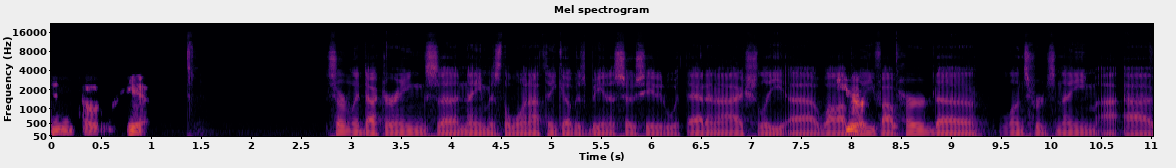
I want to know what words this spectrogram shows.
and total hip. Certainly, Dr. Engh's uh, name is the one I think of as being associated with that. And I actually, uh, while sure. I believe I've heard uh, Lunceford's name, I, I,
